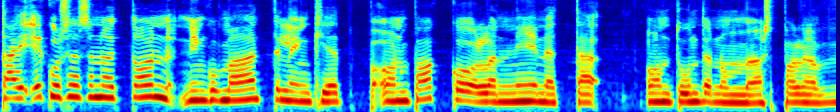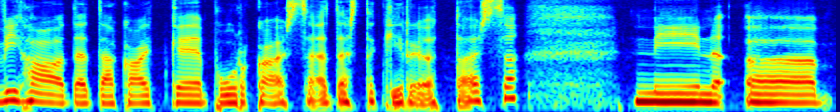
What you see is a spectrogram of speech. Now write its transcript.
tai kun sä sanoit ton, niin kuin mä ajattelinkin, että on pakko olla niin, että on tuntenut myös paljon vihaa tätä kaikkea purkaessa ja tästä kirjoittaessa, niin... Ö,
